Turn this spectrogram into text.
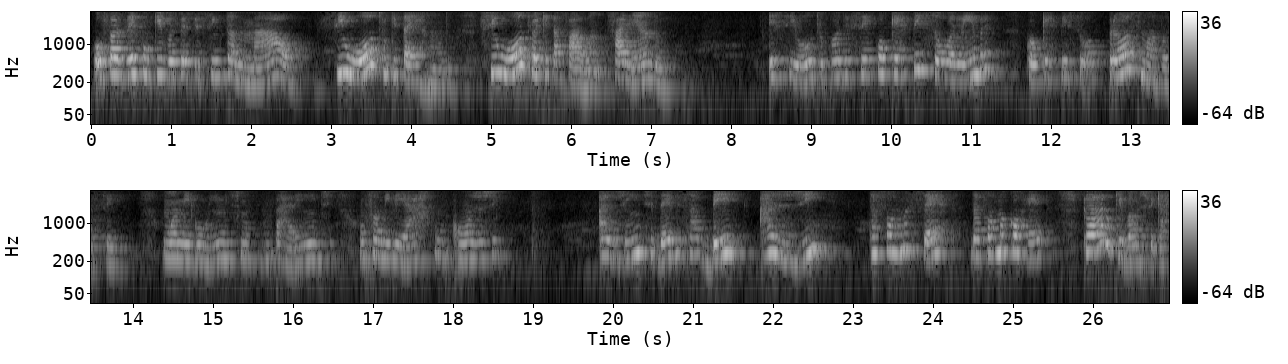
ou fazer com que você se sinta mal se o outro que está errando, se o outro é que está falhando. Esse outro pode ser qualquer pessoa, lembra? Qualquer pessoa próxima a você um amigo íntimo, um parente, um familiar, um cônjuge. A gente deve saber agir da forma certa, da forma correta. Claro que vamos ficar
